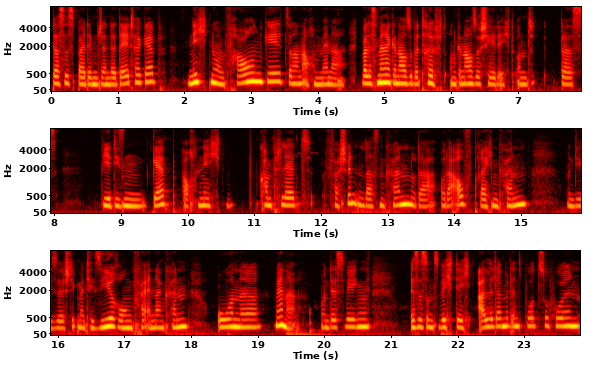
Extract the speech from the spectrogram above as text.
Dass es bei dem Gender Data Gap nicht nur um Frauen geht, sondern auch um Männer, weil es Männer genauso betrifft und genauso schädigt und dass wir diesen Gap auch nicht komplett verschwinden lassen können oder, oder aufbrechen können und diese Stigmatisierung verändern können ohne Männer. Und deswegen ist es uns wichtig, alle damit ins Boot zu holen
